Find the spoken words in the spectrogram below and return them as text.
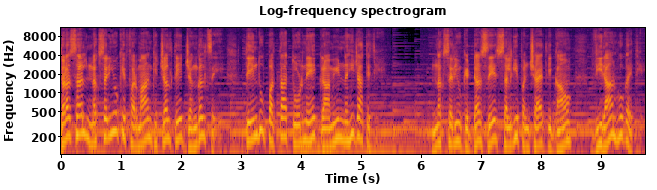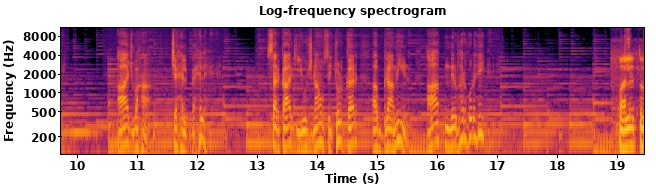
दरअसल नक्सलियों के फरमान के चलते जंगल से तेंदु पत्ता तोड़ने ग्रामीण नहीं जाते थे। नक्सलियों के डर से सलगी पंचायत के गाँव वीरान हो गए थे। आज वहाँ चहल पहल है। सरकार की योजनाओं से जुड़कर अब ग्रामीण आत्मनिर्भर हो रहे हैं। पहले तो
